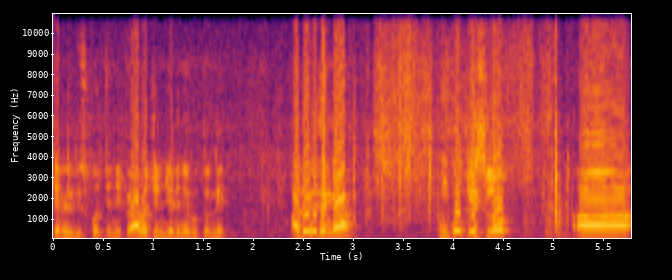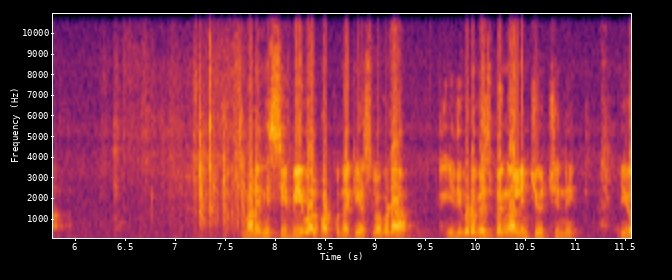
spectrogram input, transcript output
చర్యలు తీసుకోవచ్చు అని చెప్పి ఆలోచన చేయడం జరుగుతుంది. అదేవిధంగా ఇంకో కేసులో మన ఎస్సీబీ వాళ్ళు పట్టుకున్న కేసులో కూడా ఇది కూడా వెస్ట్ బెంగాల్ నుంచి వచ్చింది. ఇక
